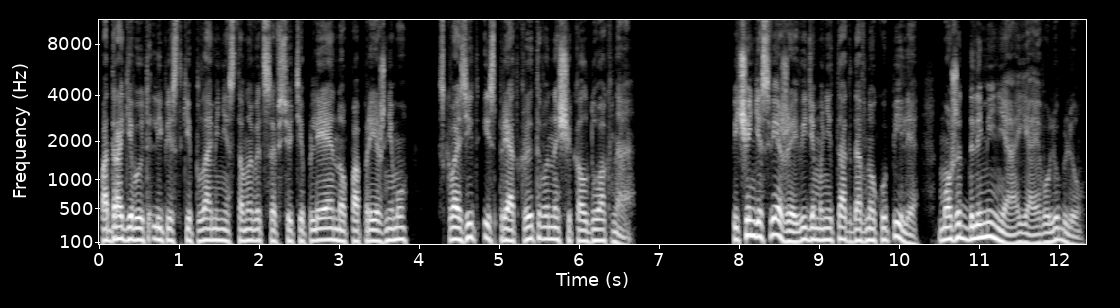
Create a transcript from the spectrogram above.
Подрагивают лепестки пламени, становится все теплее, но по-прежнему сквозит из приоткрытого на щеколду окна. Печенье свежее, видимо, не так давно купили. Может, для меня, я его люблю.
